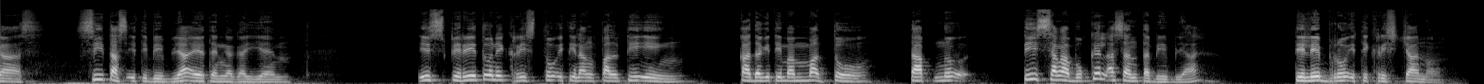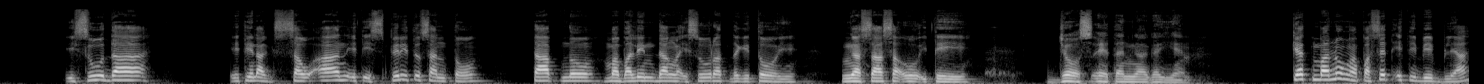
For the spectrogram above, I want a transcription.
nga sitas iti Biblia eten nga gayem Espiritu ni Kristo iti nang paltiing kadagiti mamadto tapno ti nga bukel a Santa Biblia ti libro iti Kristiyano. Isuda iti nagsawan iti Espiritu Santo tapno mabalinda nga isurat dagitoy nga sasao iti Diyos eten nga gayem. Ket mano nga paset iti Biblia,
